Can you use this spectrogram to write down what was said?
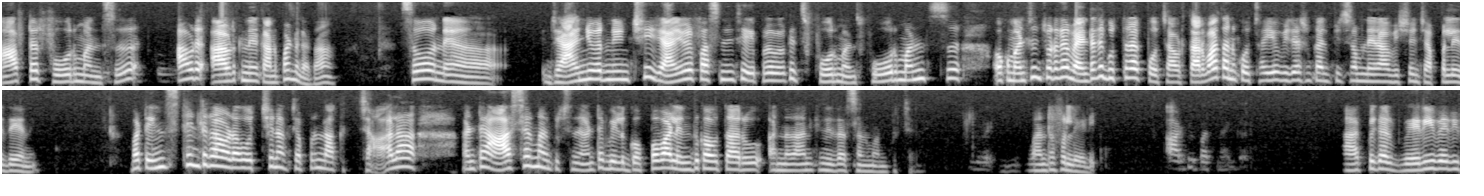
after four months ఆవిడ ఆవిడకి నేను కనపడను కదా. సో జాన్యువరి నుంచి జాన్యువరి ఫస్ట్ నుంచి ఏప్రిల్ వరకు it's four months four months ఒక మనిషిని చూడగానే వెంటనే గుర్తురాకపోవచ్చు ఆవిడ తర్వాత అనుకోవచ్చు అయ్యో విజయం కనిపించడం నేను ఆ విషయం చెప్పలేదే అని. బట్ ఇన్స్టెంట్గా ఆవిడ వచ్చి నాకు చెప్పడం నాకు చాలా అంటే ఆశ్చర్యం అనిపించింది అంటే వీళ్ళు గొప్ప వాళ్ళు ఎందుకు అవుతారు అన్నదానికి నిదర్శనం అనిపించింది. వండర్ఫుల్ లేడీ ఆర్పి గారు. వెరీ వెరీ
